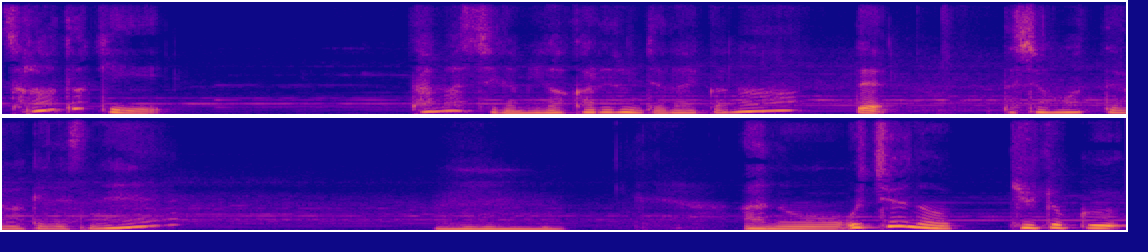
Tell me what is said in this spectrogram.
その時、魂が磨かれるんじゃないかなって私は思ってるわけですね。うんあの、宇宙の究極、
